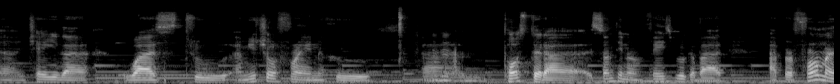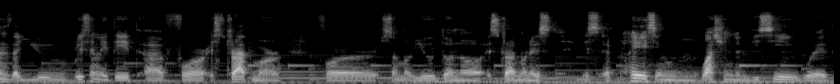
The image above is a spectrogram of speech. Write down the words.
uh, Sheyda was through a mutual friend who mm-hmm. um, mm-hmm. posted uh, something on Facebook about a performance that you recently did uh, for Strathmore. For some of you don't know, Strathmore is, is a place in Washington, D.C. with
